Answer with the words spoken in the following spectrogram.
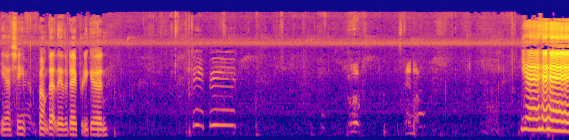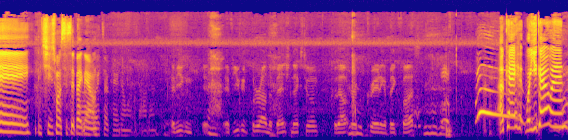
Yeah, she bumped that the other day pretty good. Beep beep. Stand up. Yay! And she just wants to sit back Oh, down. it's okay. Don't worry about it. If you can, if, if you could put her on the bench next to him without her creating a big fuss. Okay, where you going?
